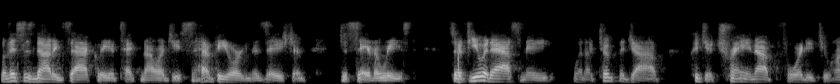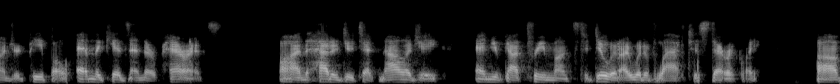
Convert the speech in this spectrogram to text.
Well, this is not exactly a technology savvy organization, to say the least. So if you had asked me when I took the job, could you train up 4,200 people and the kids and their parents on how to do technology? And you've got three months to do it, I would have laughed hysterically. Uh,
